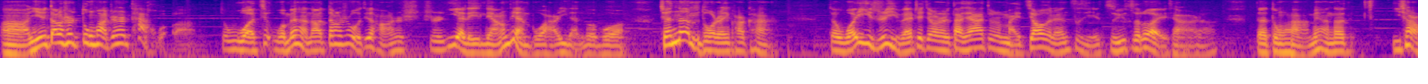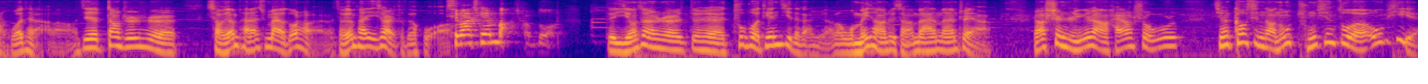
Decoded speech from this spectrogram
啊，因为当时动画真是太火了。就我就我没想到，当时我记得好像是是夜里两点播还是一点多播，竟然那么多人一块看。对我一直以为这就是大家就是买胶的人自己自娱自乐一下的的动画，没想到一下火起来了。我记得当时是小圆盘是卖了多少来着？小圆盘一下也特别火，七八千吧，差不多。对，已经算是就是突破天际的感觉了。我没想到这小圆盘还卖成这样，然后甚至于让还让兽屋竟然高兴到能重新做 OP。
